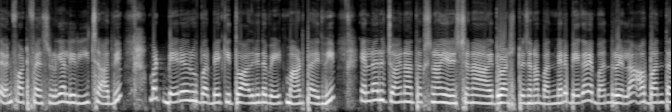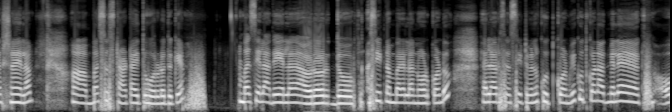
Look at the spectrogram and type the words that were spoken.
ಸೆವೆನ್ ಫಾರ್ಟಿ ಫೈವ್ ಅಷ್ಟರೊಳಗೆ ಅಲ್ಲಿ ರೀಚ್ ಆದ್ವಿ. ಬಟ್ ಬೇರೆಯವರು ಬರಬೇಕಿತ್ತು ಆದ್ದರಿಂದ ವೆಯ್ಟ್ ಮಾಡ್ತಾ ಇದ್ವಿ. ಎಲ್ಲರೂ ಜಾಯ್ನ್ ಆದ ತಕ್ಷಣ ಎಷ್ಟು ಜನ ಇದ್ರು, ಅಷ್ಟು ಜನ ಬಂದಮೇಲೆ ಬೇಗನೆ ಬಂದರು ಎಲ್ಲ. ಬಂದ ತಕ್ಷಣ ಎಲ್ಲ ಬಸ್ ಸ್ಟಾರ್ಟ್ ಆಯಿತು ಹೊರಡೋದಕ್ಕೆ. ಬಸ್ ಎಲ್ಲ ಅದೇ ಎಲ್ಲ ಅವ್ರವ್ರದ್ದು ಸೀಟ್ ನಂಬರ್ ಎಲ್ಲ ನೋಡಿಕೊಂಡು ಎಲ್ಲರೂ ಸಹ ಸೀಟ್ ಮೇಲೆ ಕೂತ್ಕೊಂಡ್ವಿ. ಕೂತ್ಕೊಂಡಾದ್ಮೇಲೆ, ಓ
